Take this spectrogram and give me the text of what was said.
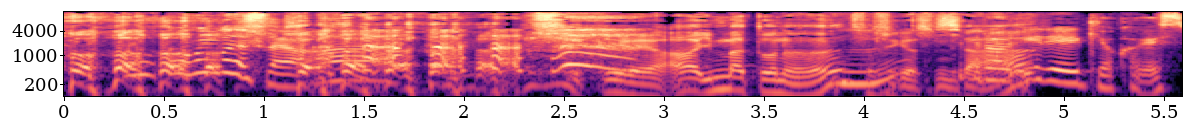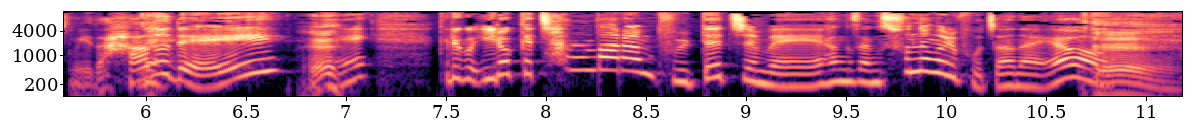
또 흥분했어요. 아, 그래요. 아, 입맛 도는 소식이었습니다. 11월 1일 기억하겠습니다. 한우데이. 네. 그리고 이렇게 찬바람 불 때쯤에 항상 수능을 보잖아요. 네.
